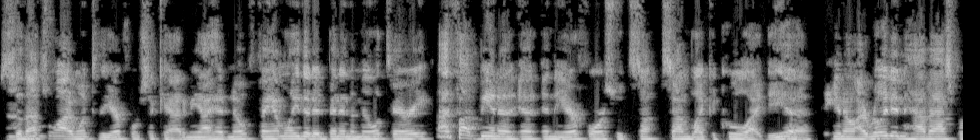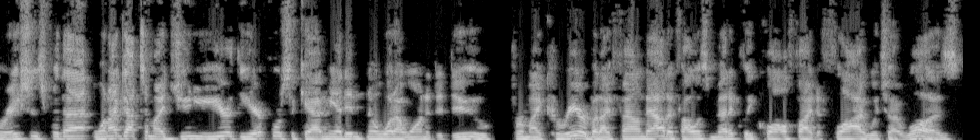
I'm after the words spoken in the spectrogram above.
So uh-huh. that's why I went to the Air Force Academy. I had no family that had been in the military. I thought being a, a, in the Air Force would so, sound like a cool idea. You know, I really didn't have aspirations for that. When I got to my junior year at the Air Force Academy, I didn't know what I wanted to do for my career, but I found out if I was medically qualified to fly, which I was,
